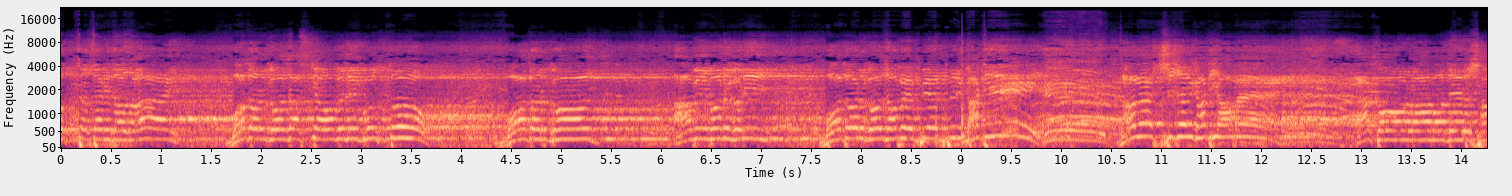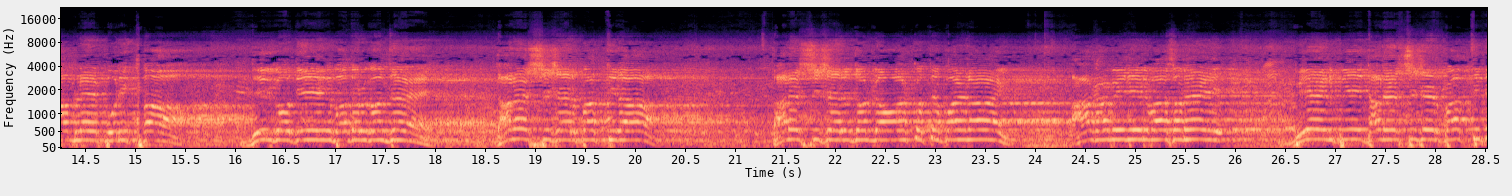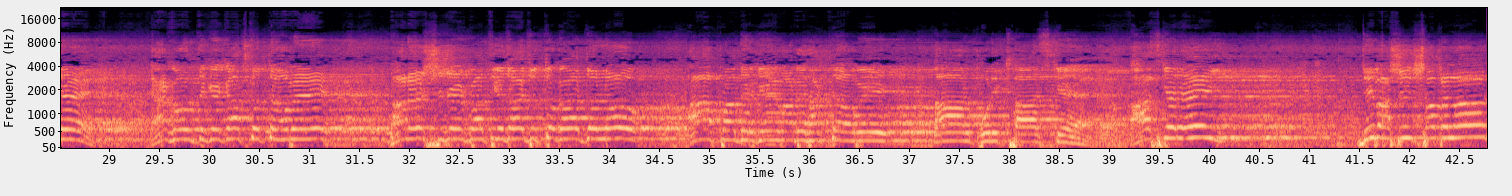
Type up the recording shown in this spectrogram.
অত্যাচারিত নাই বদরগঞ্জ আজকে আওয়ামী লীগ মুক্ত। বদরগঞ্জ আমি মনে করি বদরগঞ্জ হবে বিএনপির ঘাঁটি। ধানের শীষের ঘাঁটি হবে। এখন আমাদের সামনে পরীক্ষা। দীর্ঘদিন বদরগঞ্জে ধানের শীষের প্রার্থীরা ধানের শীষের জন্য করতে পারে নাই। আগামী নির্বাচনে বিএনপি ধানের শীষের প্রার্থীতে এখন থেকে কাজ করতে হবে। ধানের শীষের প্রার্থীকে জয়যুক্ত করার জন্য আপনাদেরকে মাঠে থাকতে হবে। তার পরীক্ষা আজকে। আজকের এই দ্বিবার্ষিক সম্মেলন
